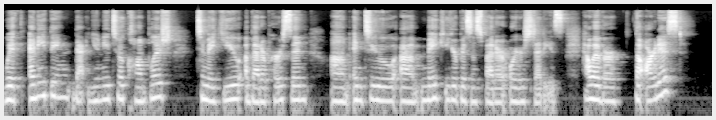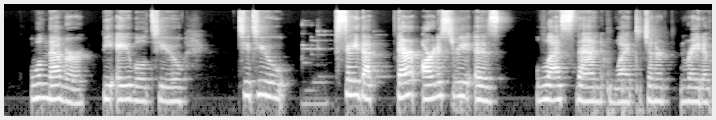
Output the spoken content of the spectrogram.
with anything that you need to accomplish to make you a better person um, and to um, make your business better or your studies. However, the artist will never be able to to to say that their artistry is less than what generative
